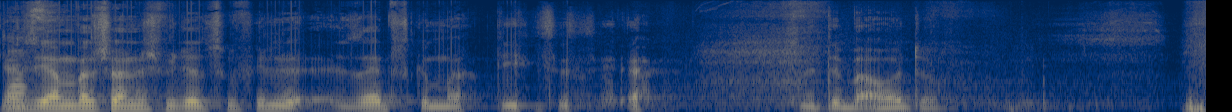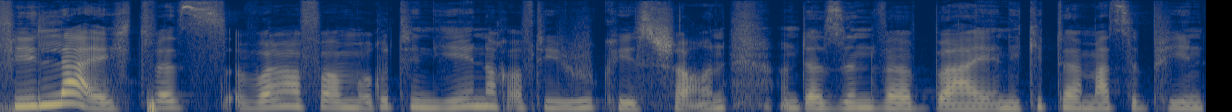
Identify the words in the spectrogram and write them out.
Ja, Sie haben wahrscheinlich wieder zu viel selbst gemacht dieses Jahr mit dem Auto. Vielleicht. Jetzt wollen wir vom Routinier noch auf die Rookies schauen. Und da sind wir bei Nikita Mazepin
